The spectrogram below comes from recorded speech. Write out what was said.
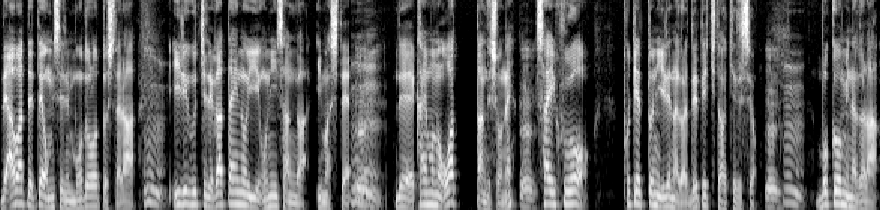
で慌ててお店に戻ろうとしたらうん。入り口で合体のいいお兄さんがいまして、うん。で買い物終わったんでしょうね、うん。財布をポケットに入れながら出てきたわけですよ。僕を見ながら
